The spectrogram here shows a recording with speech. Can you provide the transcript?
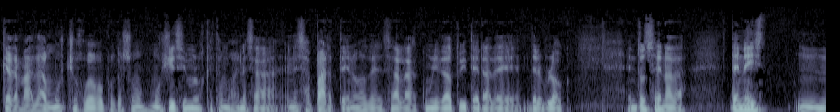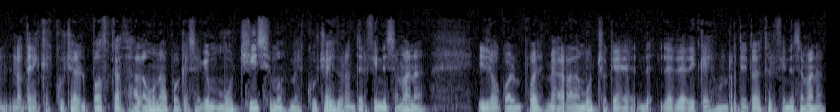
que además da mucho juego porque somos muchísimos los que estamos en esa, en esa parte, ¿no? De esa la comunidad tuitera del blog. Entonces, nada, tenéis mm, no tenéis que escuchar el podcast a la una porque sé que muchísimos me escucháis durante el fin de semana y lo cual pues me agrada mucho que le dediquéis un ratito a esto el fin de semana.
